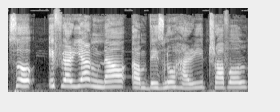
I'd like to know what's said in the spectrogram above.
So if you are young now, um, there's no hurry. Travel,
